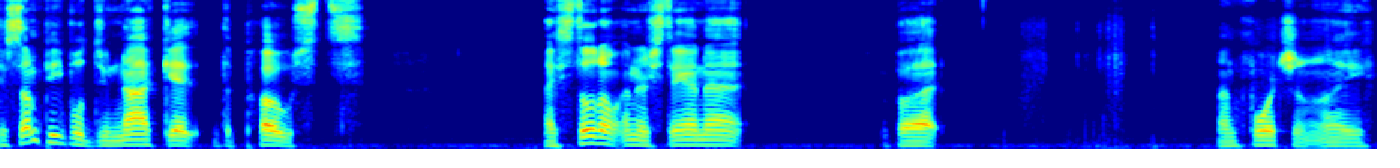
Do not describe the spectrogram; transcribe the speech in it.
uh, some people do not get the posts. I still don't understand that, but unfortunately,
